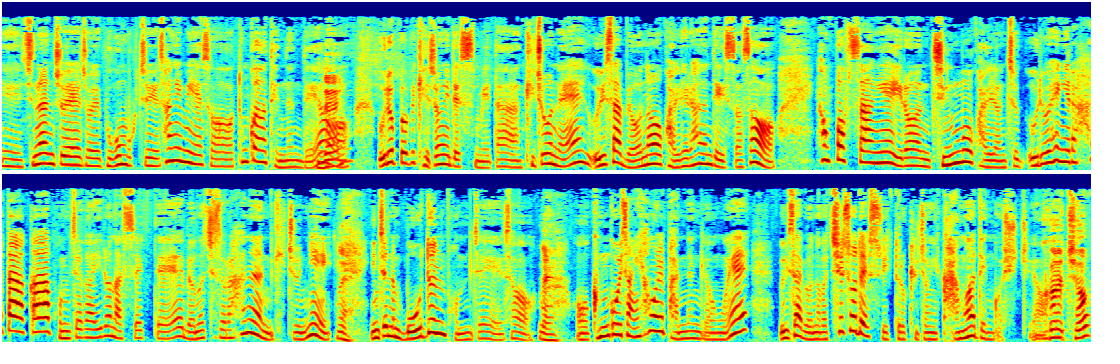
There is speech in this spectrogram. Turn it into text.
예, 지난주에 저희 보건복지 상임위에서 통과가 됐는데요. 네. 의료법이 개정이 됐습니다. 기존에 의사 면허 관리를 하는 데 있어서 형법상의 이런 직무 관련 즉 의료 행위를 하다가 범죄가 일어났을 때 면허 취소를 하는 기준이 네. 이제는 모든 범죄에서 네. 어, 금고 이상의 형을 받는 경우에 의사 면허가 취소될 수 있도록 규정이 강화된 것이죠. 그렇죠.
